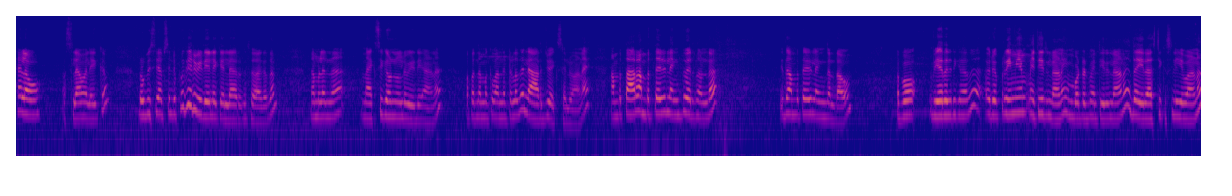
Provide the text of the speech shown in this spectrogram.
ഹലോ അസ്സാം വലൈക്കും റുബി സ്യാബ്സിന്റെ പുതിയൊരു വീഡിയോയിലേക്ക് എല്ലാവർക്കും സ്വാഗതം. നമ്മളിന്ന് മാക്സി ഗൗണിലുള്ള വീഡിയോ ആണ്. അപ്പോൾ നമുക്ക് വന്നിട്ടുള്ളത് ലാർജും എക്സലും ആണ്. അമ്പത്താറ് അമ്പത്തേഴ് ലെങ്ത് വരുന്നുണ്ട്. ഇത് അമ്പത്തേഴ് ലെങ്ത് ഉണ്ടാവും. അപ്പോൾ വിയർ ചെയ്തിരിക്കുന്നത് ഒരു പ്രീമിയം മെറ്റീരിയലാണ് ഇമ്പോർട്ടഡ് മെറ്റീരിയലാണ് ഇത് ഇലാസ്റ്റിക് സ്ലീവാണ്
